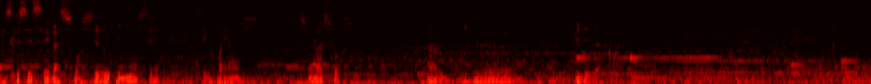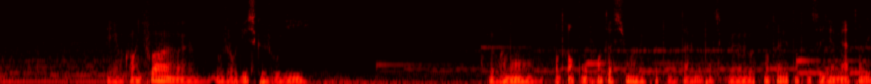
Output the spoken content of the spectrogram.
Puisque c'est la source, ces opinions, ces, ces croyances sont la source euh, de du désaccord. Et encore une fois, euh, aujourd'hui, ce que je vous dis peut vraiment rentrer en confrontation avec votre mental, parce que votre mental est en train de se dire, mais attendez,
